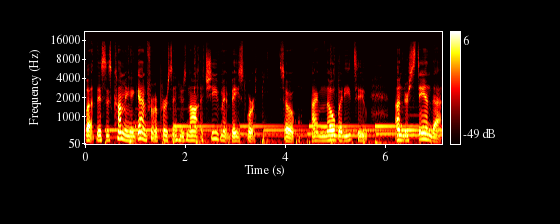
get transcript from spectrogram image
But this is coming again from a person who's not achievement based worth. So I'm nobody to understand that.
